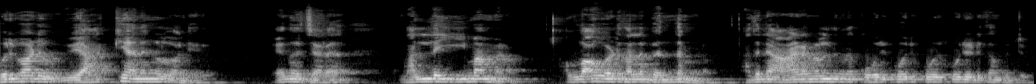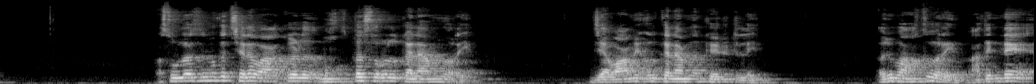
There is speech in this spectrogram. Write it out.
ഒരുപാട് വ്യാഖ്യാനങ്ങൾ വേണ്ടി വരും. എന്ന് വെച്ചാൽ നല്ല ഈമാൻ വേണം അള്ളാഹുമായിട്ട് നല്ല ബന്ധം വേണം. അതിന്റെ ആഴങ്ങളിൽ നിന്ന് കോരി കോരി കോരി കോരി എടുക്കാൻ പറ്റും. റസൂൽക്ക് ചില വാക്കുകൾ മുഖ്തസറുൽ കലാം എന്ന് പറയും. ജവാമി ഉൽ കലാം എന്ന് കേട്ടിട്ടില്ലേ? ഒരു വാക്ക് പറയും. അതിന്റെ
